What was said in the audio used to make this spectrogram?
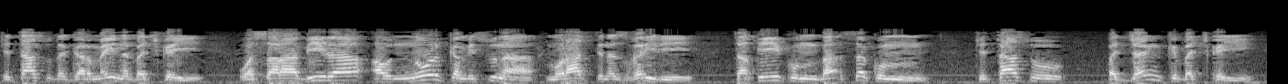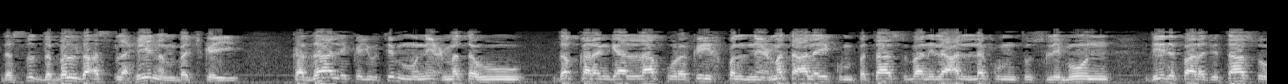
چې تاسو د ګرمۍ نه بچ کئ وسرابیل او نور کمیسونه مراد تنزغری دي تقیکم باسکم چې تاسو په جنگ کې بچ کئ د صد بل د اسلحې نم بچ کئ کذالک یتم نعمته د قرنګ الله پوره کوي خپل نعمت علیکم پتا سبحان لعلکم تسلمون دې لپاره چې تاسو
